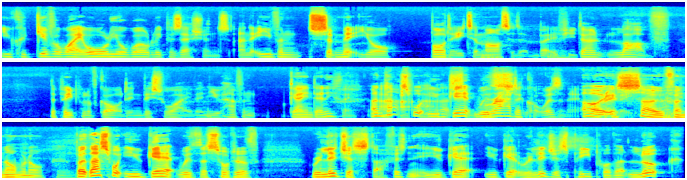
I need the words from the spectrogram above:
you could give away all your worldly possessions and even submit your body to mm. martyrdom, but if you don't love the people of God in this way, then you haven't gained anything. And uh, that's uh, what uh, you that's get with- radical, isn't it? Oh, Really. it's so phenomenal. But that's what you get with the sort of religious stuff, isn't it? You get you get religious people that look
